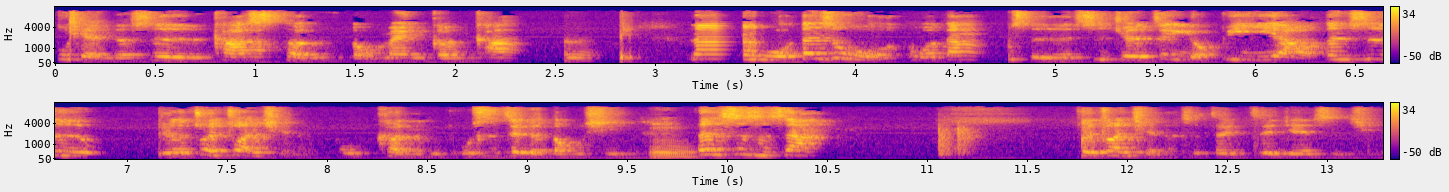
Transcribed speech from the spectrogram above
目前的是 custom domain 跟 custom。那我，但是我我当时是觉得这个有必要，但是觉得最赚钱的不可能不是这个东西，嗯，但事实上最赚钱的是这这件事情，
